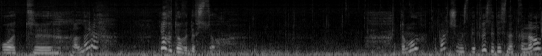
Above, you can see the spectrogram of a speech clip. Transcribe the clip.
От, е, але я готовий до всього. Тому побачимось, підписуйтесь на канал.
